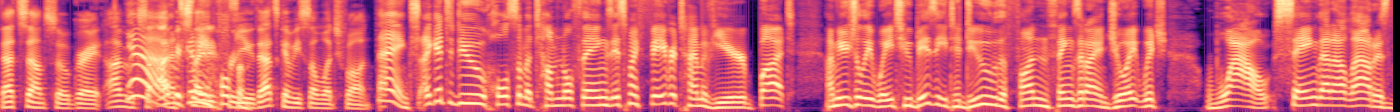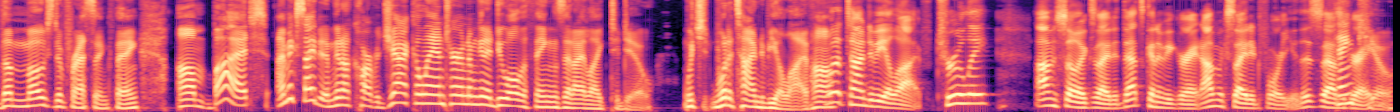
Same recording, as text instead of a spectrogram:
That sounds so great. I'm, Yeah, exci- I'm it's gonna be excited for you. That's going to be so much fun. Thanks. I get to do wholesome autumnal things. It's my favorite time of year, but I'm usually way too busy to do the fun things that I enjoy, which wow, saying that out loud is the most depressing thing. Um, but I'm excited. I'm going to carve a jack-o'-lantern. I'm going to do all the things that I like to do. Which what a time to be alive, huh? What a time to be alive. Truly, I'm so excited. That's going to be great. I'm excited for you. This sounds Thank great. Thank you.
